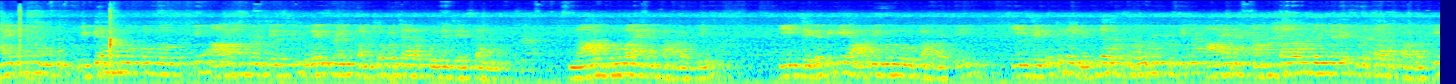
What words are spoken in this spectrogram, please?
ఆయనను విగ్రహ రూపంలోకి ఆవాహన చేసి ఉదయం నేను పంచోపచార పూజ చేస్తాను. నా గురువు ఆయన కాబట్టి ఈ జగతికి ఆది గురువు కాబట్టి ఈ జగతిలో ఎందరు గురువులు పుట్టినా ఆయన అంశారుగంగానే పుడతారు కాబట్టి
